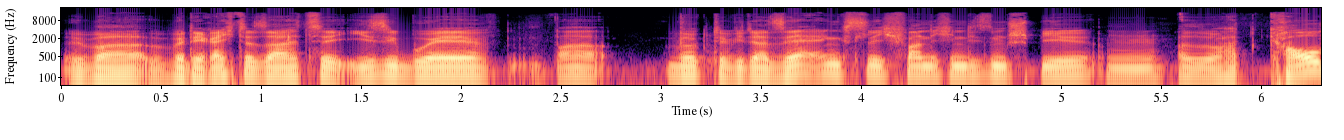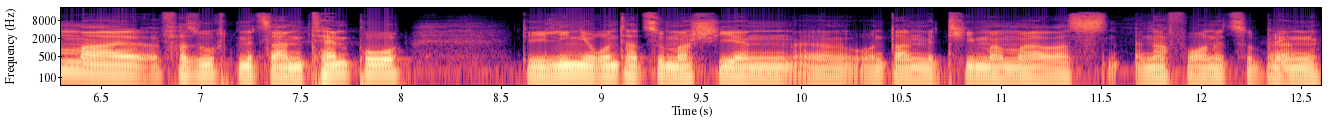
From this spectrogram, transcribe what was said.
Über, über die rechte Seite, Easyway war, wirkte wieder sehr ängstlich, fand ich in diesem Spiel. Mhm. Also hat kaum mal versucht, mit seinem Tempo die Linie runter zu marschieren äh, und dann mit Thiemann mal was nach vorne zu bringen.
